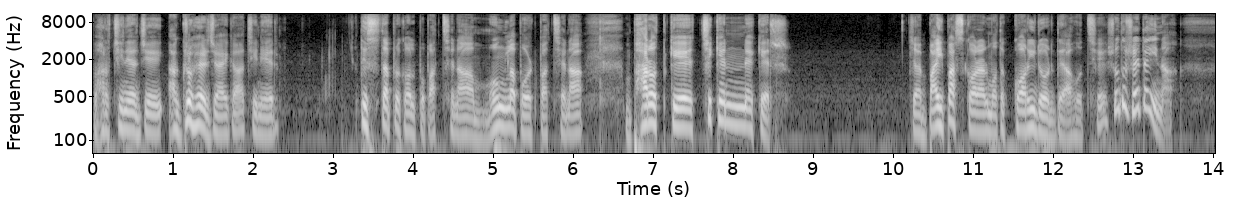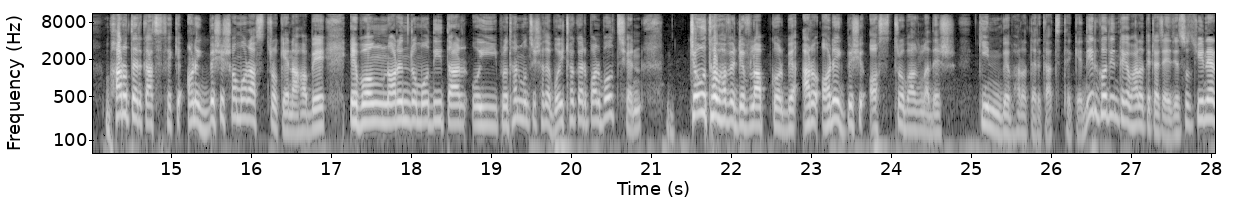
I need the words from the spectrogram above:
ভারত চীনের যে আগ্রহের জায়গা, চীনের তিস্তা প্রকল্প পাচ্ছে না, মোংলা পোর্ট পাচ্ছে না, ভারতকে চিকেন নেকের বাইপাস করার মতো করিডোর দেওয়া হচ্ছে, শুধু সেটাই না, ভারতের কাছ থেকে অনেক বেশি সমরাস্ত্র কেনা হবে এবং নরেন্দ্র মোদী তার ওই প্রধানমন্ত্রীর সাথে বৈঠকের পর বলছেন, যৌথভাবে ডেভেলপ করবে আরও অনেক বেশি অস্ত্র বাংলাদেশ কিনবে ভারতের কাছ থেকে। দীর্ঘদিন থেকে ভারত এটা চাইছে। সো চীনের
